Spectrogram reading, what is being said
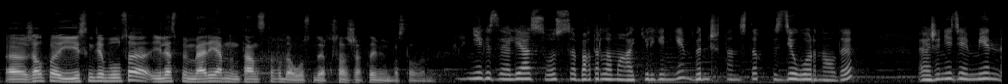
ә, жалпы есіңде болса ильяс пен мәриямның таныстығы да осындай ұқсас жағдаймен басталған. Негізі ілияс осы бағдарламаға келгеннен кейін бірінші таныстық бізде орын алды. Ә, және де мен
